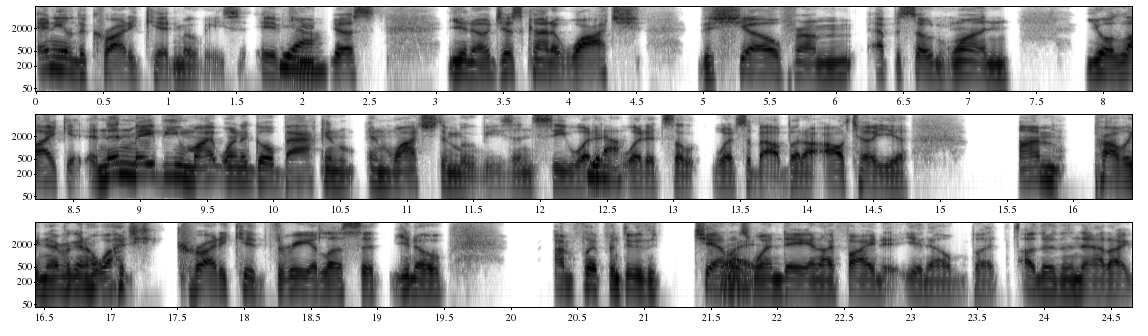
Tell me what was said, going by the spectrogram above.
any of the Karate Kid movies. If yeah. you just, you know, just kind of watch the show from episode one, you'll like it. And then maybe you might want to go back and, and watch the movies and see what yeah. it, what it's what it's about. But I'll tell you, I'm probably never going to watch Karate Kid three unless it, you know, I'm flipping through the channels right. one day and I find it, you know. But other than that, I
